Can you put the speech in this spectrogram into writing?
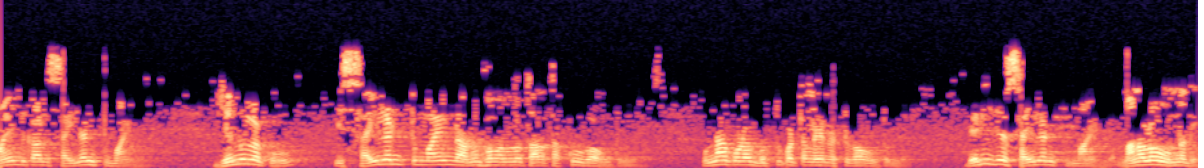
mind called silent mind జనులకు ఈ సైలెంట్ మైండ్ అనుభవంలో చాలా తక్కువగా ఉంటుంది. ఉన్నా కూడా గుర్తుపట్టలేనట్టుగా ఉంటుంది. There is a silent mind మనలో ఉన్నది.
